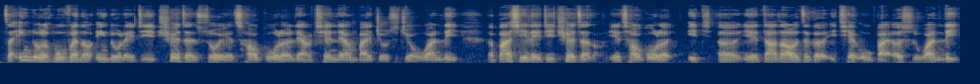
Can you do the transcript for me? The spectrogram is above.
在印度的部分哦，印度累计确诊数也超过了两千两百九十九万例，而巴西累计确诊也超过了一呃也达到了这个一千五百二十万例。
